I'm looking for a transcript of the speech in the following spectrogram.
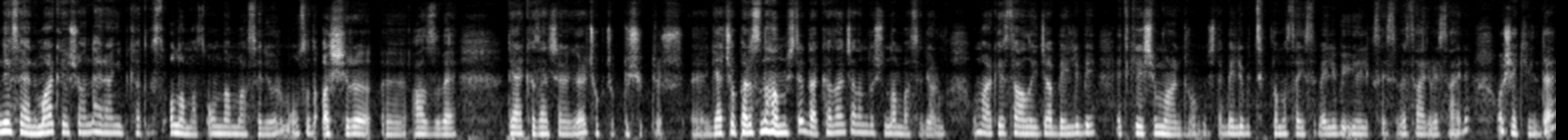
Neyse yani markaya şu anda herhangi bir katkısı olamaz. Ondan bahsediyorum. Olsa da aşırı e, az ve diğer kazançlarına göre çok çok düşüktür. E, gerçi o parasını almıştır da kazanç anlamında şundan bahsediyorum. O markaya sağlayacağı belli bir etkileşim vardır onun işte. Belli bir tıklama sayısı, belli bir üyelik sayısı vesaire vesaire. O şekilde.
